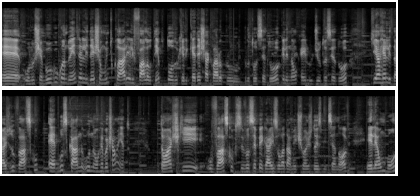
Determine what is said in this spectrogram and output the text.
É, o Luxemburgo, quando entra, ele deixa muito claro, ele fala o tempo todo que ele quer deixar claro pro, pro torcedor, que ele não quer iludir o torcedor, que a realidade do Vasco é buscar o não rebaixamento. Então acho que o Vasco, se você pegar isoladamente o ano de 2019, ele é um bom,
